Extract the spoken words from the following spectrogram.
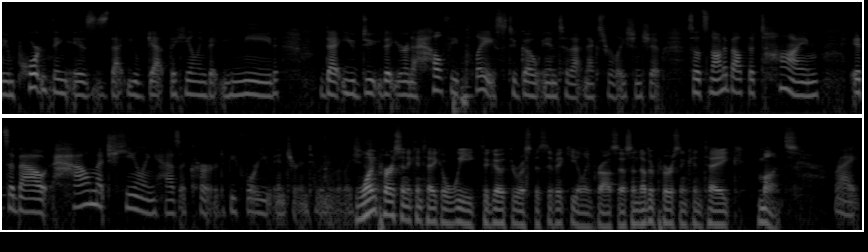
the important thing is, is that you get the healing that you need that you do that you're in a healthy place to go into that next relationship so it's not about the time it's about how much healing has occurred before you enter into a new relationship One person, it can take a week to go through a specific healing process. Another person can take months. right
